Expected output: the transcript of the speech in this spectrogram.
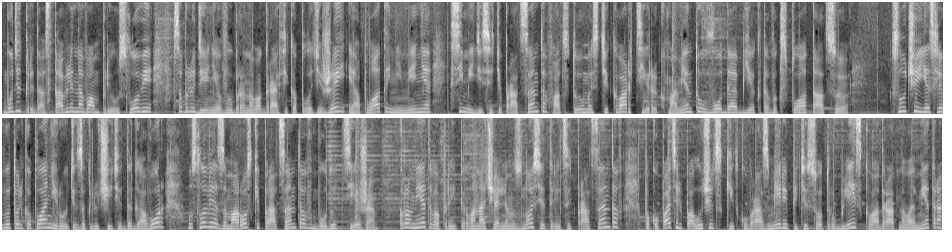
будет предоставлена вам при условии соблюдения выбранного графика платежей и оплаты не менее 70% от стоимости квартиры к моменту ввода объекта в эксплуатацию – в случае, если вы только планируете заключить договор, условия заморозки процентов будут те же. Кроме этого, при первоначальном взносе 30% покупатель получит скидку в размере 500 рублей с квадратного метра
